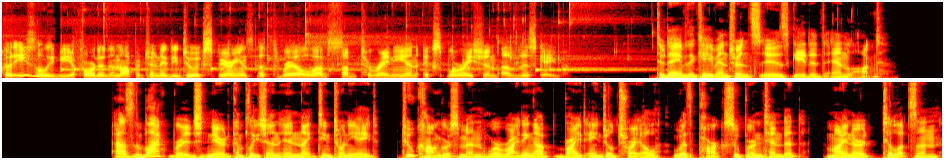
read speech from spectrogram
could easily be afforded an opportunity to experience the thrill of subterranean exploration of this cave. Today, the cave entrance is gated and locked. As the Black Bridge neared completion in 1928, two congressmen were riding up Bright Angel Trail with Park Superintendent Miner Tillotson,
